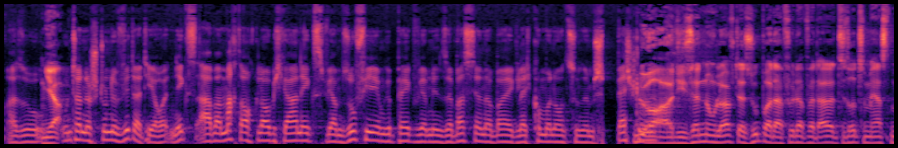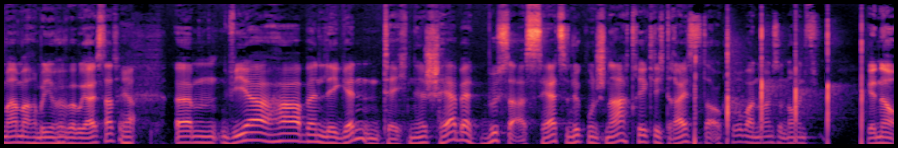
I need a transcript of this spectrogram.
Also Ja. unter einer Stunde das hier heute nichts, aber macht auch, glaube ich, gar nichts. Wir haben so viel im Gepäck, wir haben den Sebastian dabei. Gleich kommen wir noch zu einem Special. Ja, die Sendung läuft ja super dafür, dass wir das alle zu dritt zum ersten Mal machen, bin ich auf jeden Fall begeistert. Ja. Ähm, wir haben legendentechnisch Herbert Büssers. Herzlichen Glückwunsch nachträglich, 30. Oktober 1949. Genau.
